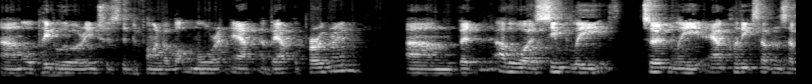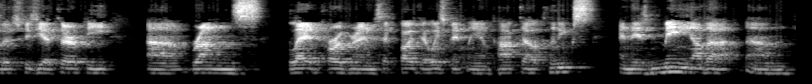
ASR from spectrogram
um, or people who are interested to find a lot more out about the program. Um, but otherwise, simply, certainly, our clinic, Southern Suburbs Physiotherapy, uh, runs GLAD programs at both our East Bentleigh and Parkdale clinics, and there's many other um,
